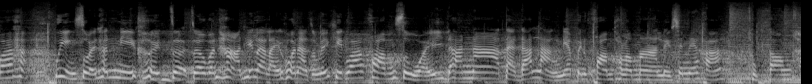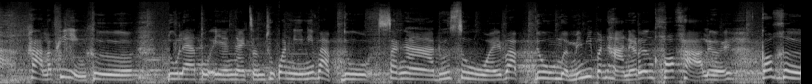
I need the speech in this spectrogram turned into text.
ว่าผู้หญิงสวยท่านนี้เคยเจอเจอปัญหาที่หลาย ๆ คนอาจจะไม่คิดว่าความสวยด้านหน้า แต่ด้านหลังเนี่ยเป็นความทรมานเลยใช่ไหมคะ ถูกต้องค่ะ ค่ะ แล้วพี่หญิงคือดูแลตัวเองยังไงจนทุกวันนี้นี่แบบดูสง่าดูสวยแบบดูเหมือนไม่มีปัญหาในเรื่องข้อขาเลย ก็คือ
